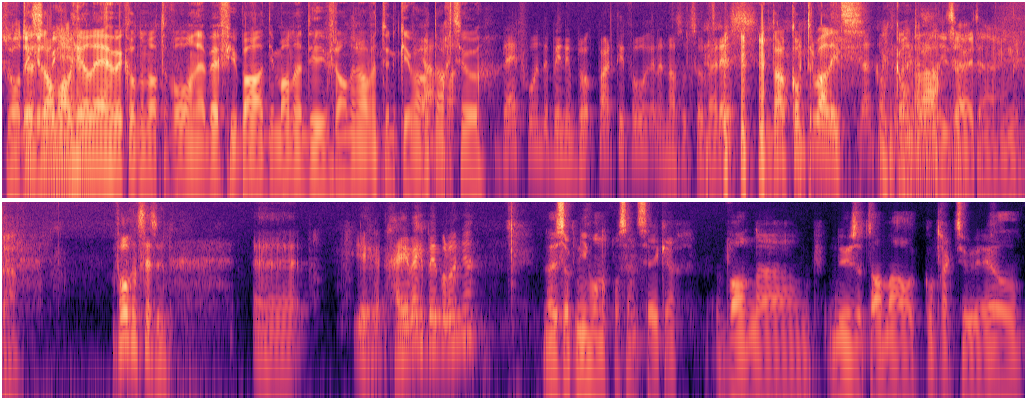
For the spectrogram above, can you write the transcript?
Zo had Het is allemaal begrepen. heel ingewikkeld om dat te volgen. Hè. Bij FIBA, die mannen die veranderen af en toe een keer van Ja, gedacht. Zo. Blijf gewoon de binnen blokparty volgen. En als het zo daar is, Dan komt er wel iets. dan komt Dan er komt er wel. wel iets uit, ja, inderdaad. Volgend seizoen. Eh, je, ga je weg bij Bologna? Dat is ook niet 100% zeker. Van, eh, nu is het allemaal contractueel.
